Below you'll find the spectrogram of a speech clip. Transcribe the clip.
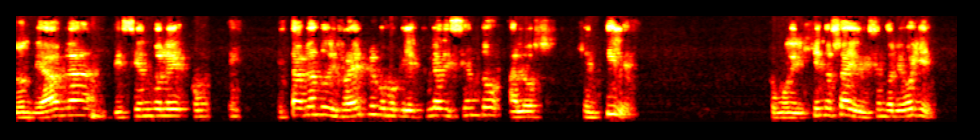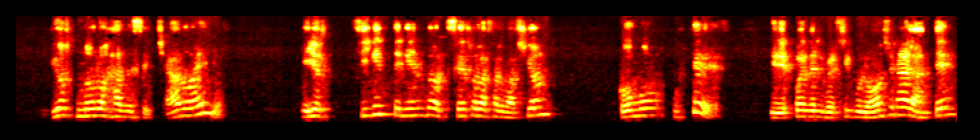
donde habla diciéndole, como, está hablando de Israel, pero como que le estuviera diciendo a los gentiles, como dirigiéndose a ellos, diciéndole, oye, Dios no los ha desechado a ellos. Ellos siguen teniendo acceso a la salvación como ustedes. Y después del versículo 11 en adelante,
